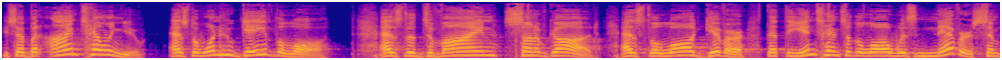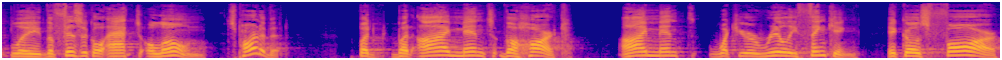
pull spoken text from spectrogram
He said, But I'm telling you, as the one who gave the law, as the divine Son of God, as the lawgiver, that the intent of the law was never simply the physical act alone. It's part of it. But, but I meant the heart. I meant what you're really thinking. It goes far,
